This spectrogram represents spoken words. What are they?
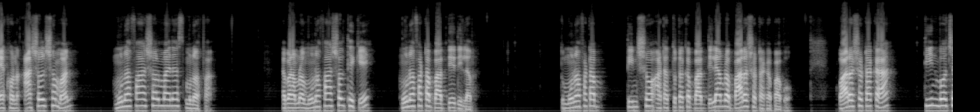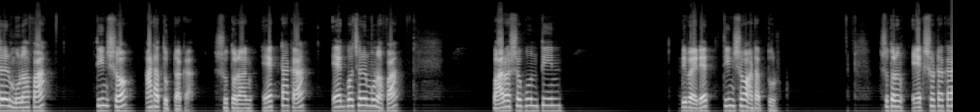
এখন আসল সমান মুনাফা আসল মাইনাস মুনাফা। এবার আমরা মুনাফা আসল থেকে মুনাফাটা বাদ দিয়ে দিলাম। তো মুনাফাটা তিনশো আটাত্তর টাকা বাদ দিলে আমরা বারোশো টাকা পাবো। বারোশো টাকা তিন বছরের মুনাফা তিনশো আটাত্তর টাকা। সুতরাং এক টাকা এক বছরের মুনাফা বারোশো গুণ তিন ডিভাইডেড তিনশো আটাত্তর। সুতরাং একশো টাকা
